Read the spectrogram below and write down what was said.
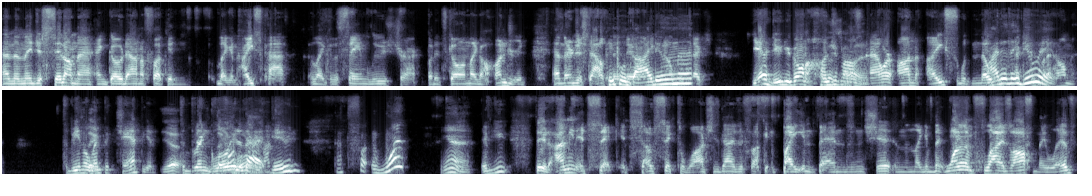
and then they just sit on that and go down a fucking like an ice path, like the same luge track, but it's going like a hundred, and they're just out. People there, die like, doing no that? protection. Yeah, dude, you're going a hundred miles an hour on ice with no. Why do they do protection but a it? Helmet to be an They- Olympic champion yeah. to bring glory to that, country. dude. That's fu- what? Yeah, if you, dude, I mean, it's sick. It's so sick to watch. These guys are fucking biting bends and shit, and then like if they, one of them flies off and they live,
